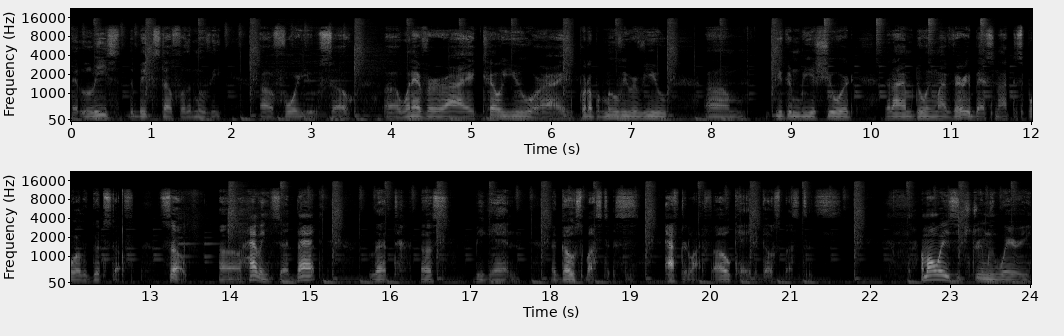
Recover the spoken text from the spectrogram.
at least the big stuff of the movie uh, for you. So uh, whenever I tell you or I put up a movie review, um, you can be assured that I am doing my very best not to spoil the good stuff. So, uh, having said that, let us begin. The Ghostbusters Afterlife. Okay, the Ghostbusters. I'm always extremely wary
